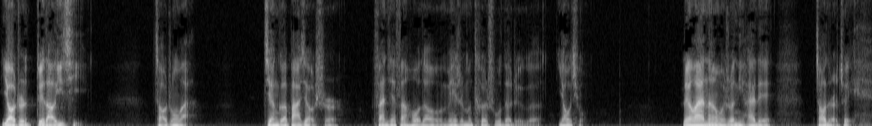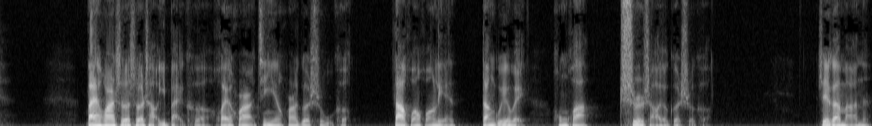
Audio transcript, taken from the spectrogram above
药汁兑到一起，早中晚间隔八小时，饭前饭后倒没什么特殊的这个要求。另外呢，我说你还得找点醉。白花蛇蛇草一百克，槐花、金银花各十五克，大黄、黄连、当归尾、红花、赤芍药各十克。这干嘛呢？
